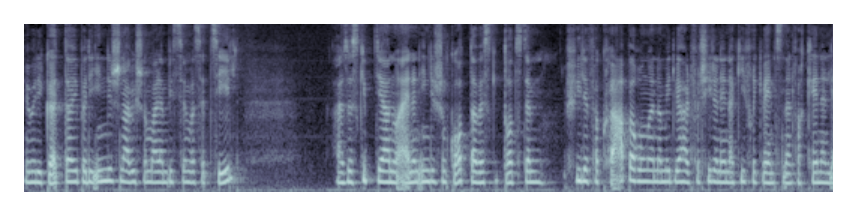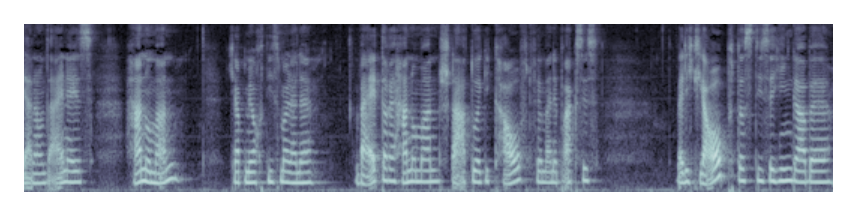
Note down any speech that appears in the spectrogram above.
Über die Götter, über die indischen habe ich schon mal ein bisschen was erzählt. Also es gibt ja nur einen indischen Gott, aber es gibt trotzdem viele Verkörperungen, damit wir halt verschiedene Energiefrequenzen einfach kennenlernen. Und eine ist Hanuman. Ich habe mir auch diesmal eine weitere Hanuman-Statue gekauft für meine Praxis, weil ich glaube, dass diese Hingabe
